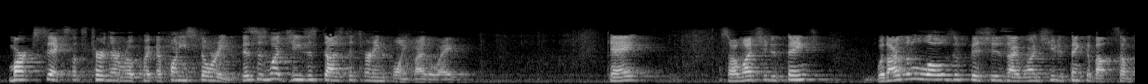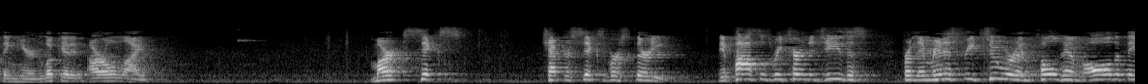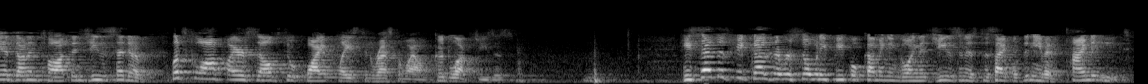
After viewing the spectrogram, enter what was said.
Mark 6, let's turn there real quick. A funny story. This is what Jesus does to Turning Point, by the way. Okay? So I want you to think, with our little loaves of fishes, I want you to think about something here and look at our own life. Mark 6, chapter 6, verse 30. The apostles returned to Jesus from their ministry tour and told him all that they had done and taught. Then Jesus said to them, Let's go off by ourselves to a quiet place and rest a while. Good luck, Jesus. He said this because there were so many people coming and going that Jesus and his disciples didn't even have time to eat.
